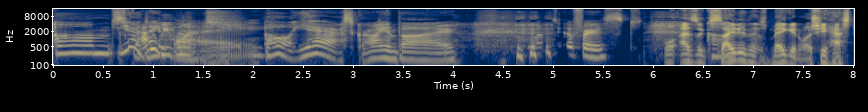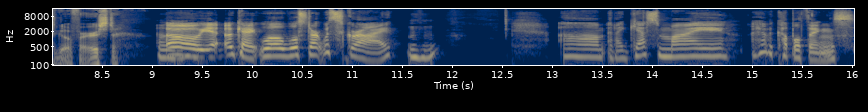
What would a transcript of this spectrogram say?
um yeah, do we want Oh yeah, scrying by. by. Who wants to go first? Well, as excited as Meghan was, she has to go first. Oh yeah. Okay. Well, we'll start with scry. hmm Um, and I guess my I have a couple things.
